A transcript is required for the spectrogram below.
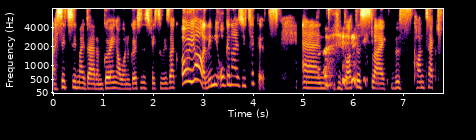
I said to my dad, I'm going, I want to go to this festival. He's like, oh yeah, let me organize you tickets. And he got this like this contact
